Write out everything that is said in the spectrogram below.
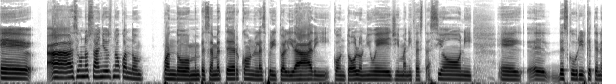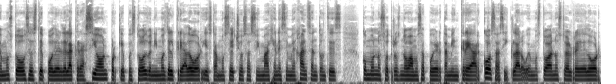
eh, hace unos años, ¿no? Cuando, cuando me empecé a meter con la espiritualidad y con todo lo New Age y manifestación y eh, eh, descubrir que tenemos todos este poder de la creación porque pues todos venimos del creador y estamos hechos a su imagen y semejanza entonces como nosotros no vamos a poder también crear cosas y claro vemos todo a nuestro alrededor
